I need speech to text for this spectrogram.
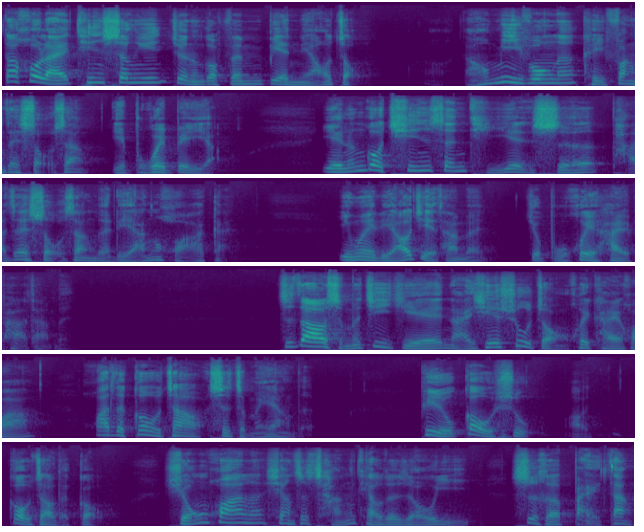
到后来，听声音就能够分辨鸟种。然后蜜蜂呢，可以放在手上，也不会被咬，也能够亲身体验蛇爬在手上的凉滑感，因为了解它们，就不会害怕它们。知道什么季节哪些树种会开花，花的构造是怎么样的。譬如构树啊，构造的构，雄花呢像是长条的柔椅，适合摆荡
